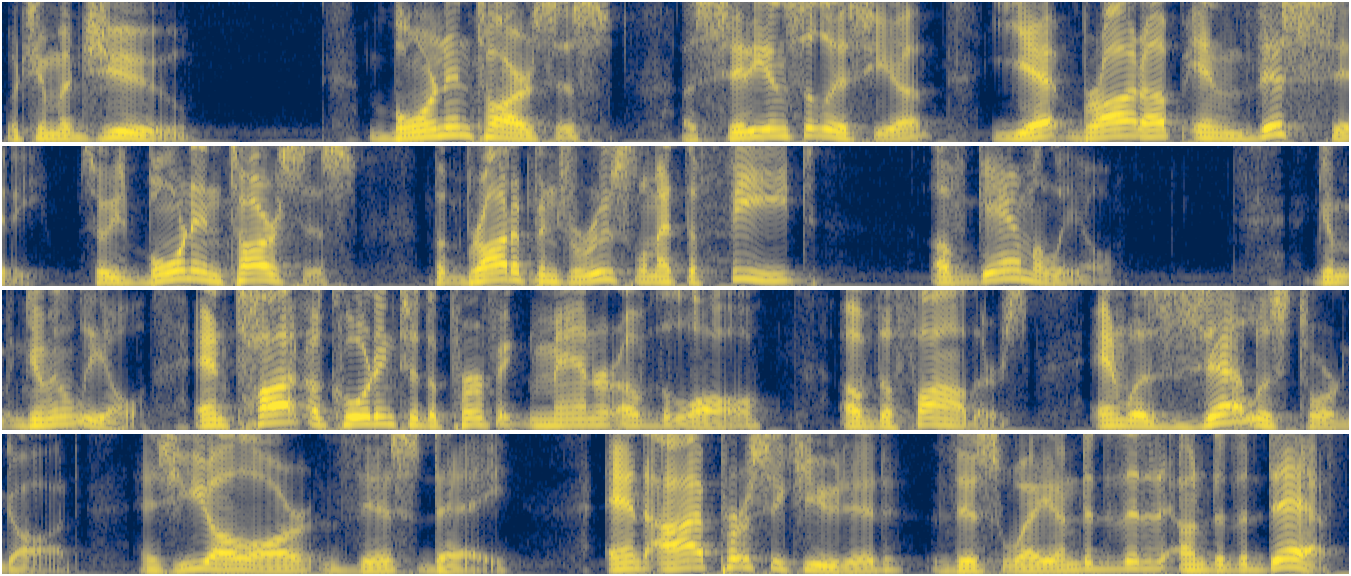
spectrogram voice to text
which am a Jew, born in Tarsus, a city in Cilicia, yet brought up in this city. So he's born in Tarsus, but brought up in Jerusalem at the feet of Gamaliel. Gamaliel, and taught according to the perfect manner of the law of the fathers, and was zealous toward God, as ye all are this day. And I persecuted this way unto the, unto the death,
